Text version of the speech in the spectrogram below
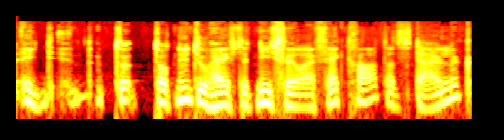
ik, tot nu toe heeft het niet veel effect gehad, dat is duidelijk.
